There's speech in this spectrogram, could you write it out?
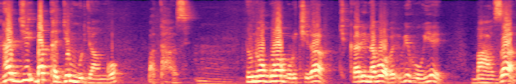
ntagi batagiye mu muryango batazi. Noneho guhagurukira kigali nabo bihuye baza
